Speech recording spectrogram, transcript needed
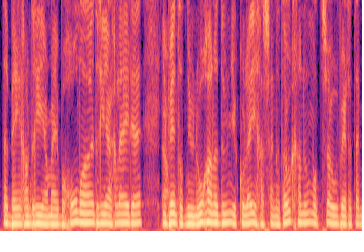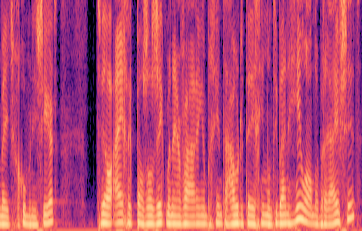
Daar ben je gewoon drie jaar mee begonnen, drie jaar geleden. Je Ja. bent dat nu nog aan het doen. Je collega's zijn dat ook gaan doen, want zo werd het een beetje gecommuniceerd. Terwijl eigenlijk pas als ik mijn ervaringen begin te houden tegen iemand die bij een heel ander bedrijf zit,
